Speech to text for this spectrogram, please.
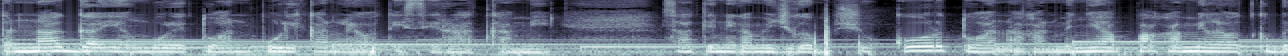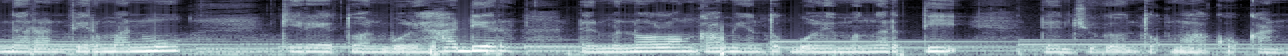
tenaga yang boleh Tuhan pulihkan lewat istirahat kami. Saat ini kami juga bersyukur Tuhan akan menyapa kami lewat kebenaran firman-Mu. Kiranya Tuhan boleh hadir dan menolong kami untuk boleh mengerti dan juga untuk melakukan.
